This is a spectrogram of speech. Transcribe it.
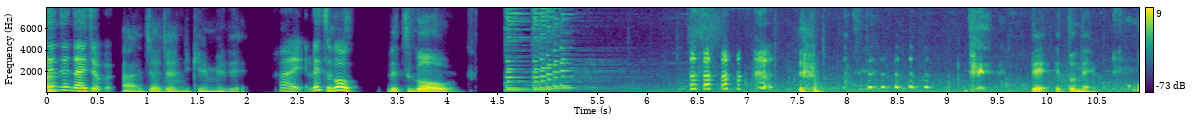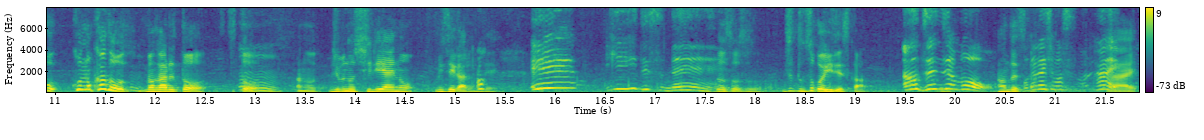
全然大丈夫。あ、じゃあじゃあうん2軒目で。はい、レッツゴー。レッツゴーで、えっとね、こここの角を曲がると、ちょっと、うんうんあの自分の知り合いの店があるんで、いいですね。そうそうそう。ちょっとそこいいですか？あ、全然もう、本当ですか？お願いします。はい。ははい。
